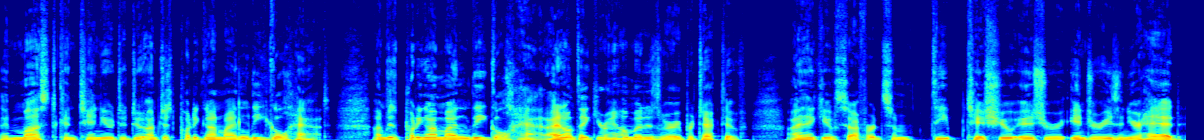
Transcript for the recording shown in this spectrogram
They must continue to do. I'm just putting on my legal hat. I'm just putting on my legal hat. I don't think your helmet is very protective. I think you've suffered some deep tissue issue, injuries in your head.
